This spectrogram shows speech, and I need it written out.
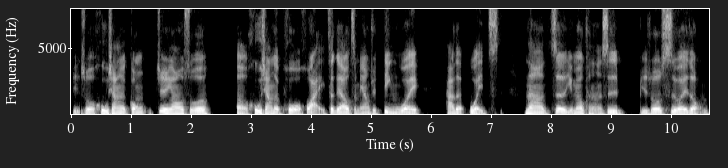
比如说互相的攻，就要说呃互相的破坏，这个要怎么样去定位它的位置？那这有没有可能是，比如说视为一种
